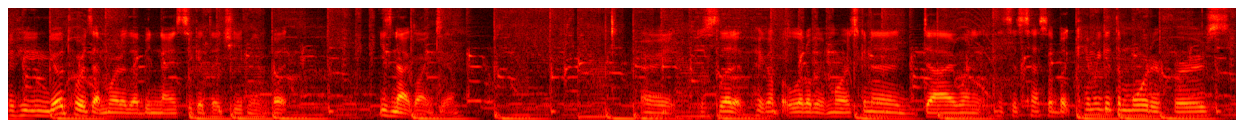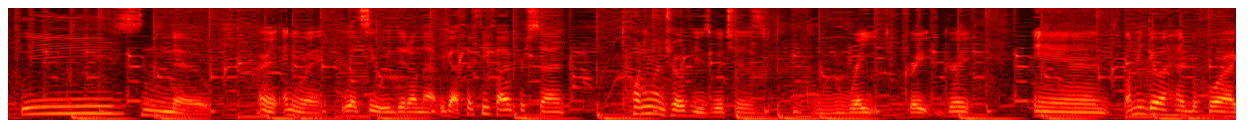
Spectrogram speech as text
If you can go towards that mortar, that'd be nice to get the achievement, but he's not going to. Alright, just let it pick up a little bit more. It's gonna die when it hits its Tesla, but can we get the mortar first? Please? No. Alright, anyway, let's see what we did on that. We got 55%, 21 trophies, which is great, great, great. And let me go ahead before I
